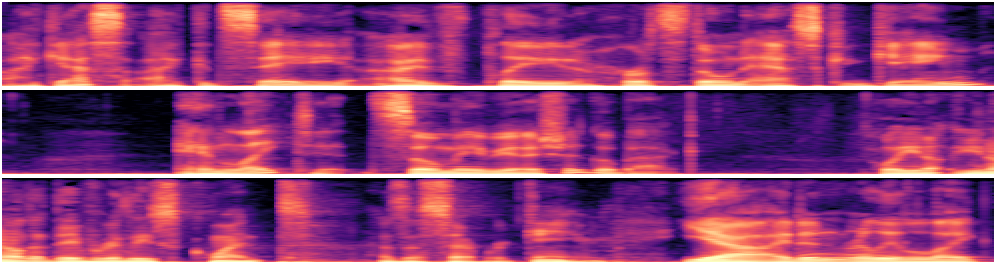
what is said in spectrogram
I guess I could say I've played a Hearthstone esque game and liked it. So maybe I should go back. Well, you know you know that they've released Gwent as a separate game. Yeah, I didn't really like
